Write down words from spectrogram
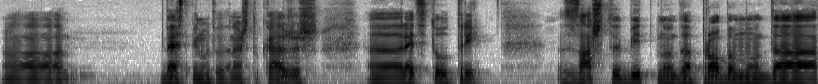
uh, 10 minuta da nešto kažeš, uh, reci to u 3. Zašto je bitno da probamo da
